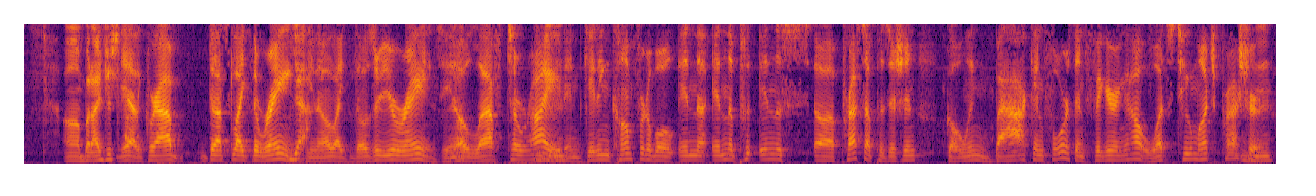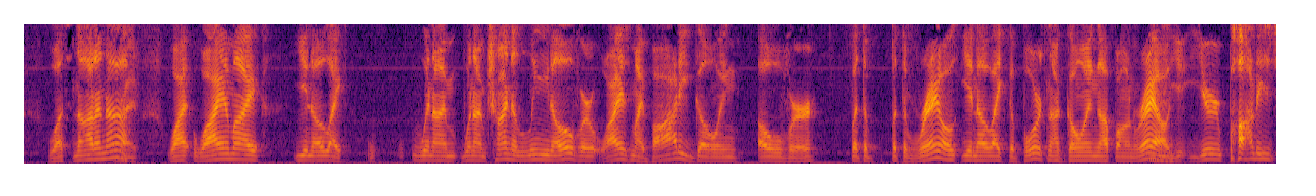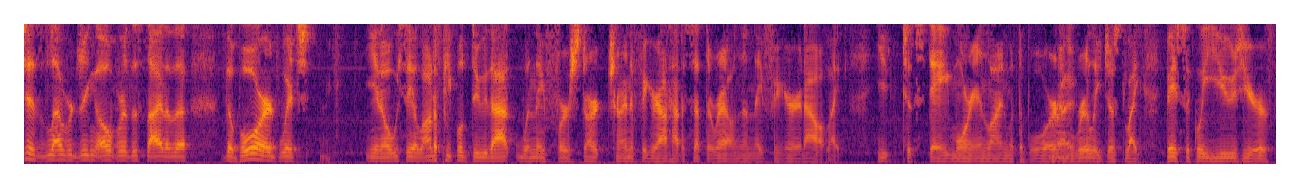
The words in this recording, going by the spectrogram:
Um, but I just Yeah, grab. That's like the reins, Yeah. you know, like those are your reins, you know, left to right, and getting comfortable in the in the in the uh, press up position, going back and forth and figuring out what's too much pressure, what's not enough. Right. Why why am I, you know, like when I'm when I'm trying to lean over, why is my body going over, but the but the rail, you know, like the board's not going up on rail. Mm-hmm. Y your body's just leveraging over the side of the the board, which you know we see a lot of people do that when they first start trying to figure out how to set the rail, and then they figure it out like. You, to stay more in line with the board Right. and really just like basically use your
